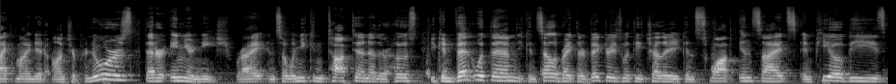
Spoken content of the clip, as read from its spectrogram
like-minded entrepreneurs that are in your niche, right? And so when you can talk to another host, you can vent with them, you can celebrate their victories with each other, you can swap insights and POVs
